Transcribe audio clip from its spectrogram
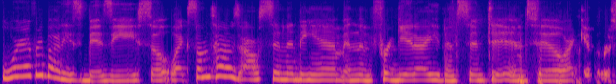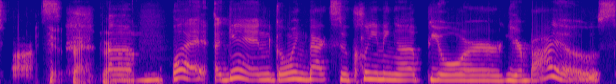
where everybody's busy. So like sometimes I'll send a DM and then forget I even sent it until I get a response. right, right. Um, but again, going back to cleaning up your your bios,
